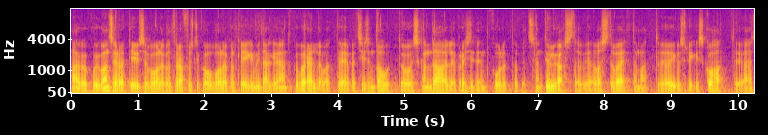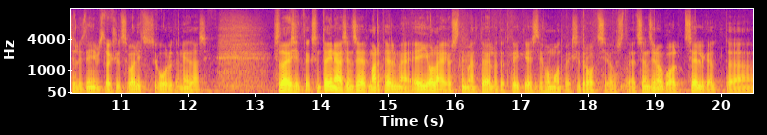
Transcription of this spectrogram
aga kui konservatiivse poole pealt, rahvusliku poole pealt keegi midagi natuke võrreldavat teeb, et siis on tohutu skandaal ja president kuulutab, et see on tülgastav ja vastuvõetamatu ja õigusriigis kohatu ja sellised inimesed võiks üldse valitsusse kuuluda ja nii edasi. seda esiteks. teine asi on see, et Mart Helme ei ole just nimelt öelnud, et kõik Eesti homod võiksid Rootsi joosta, et see on sinu poolt selgelt äh,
